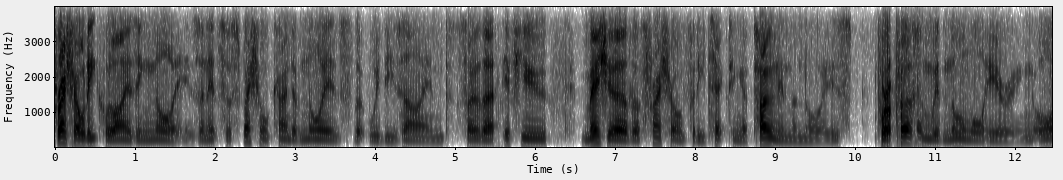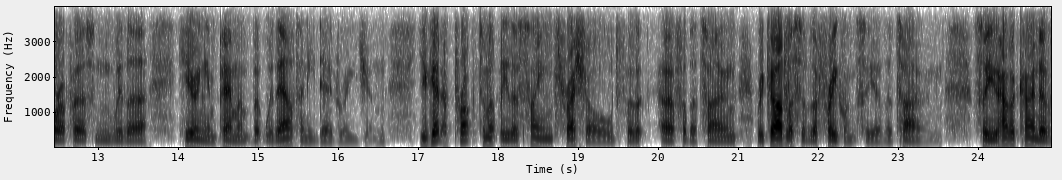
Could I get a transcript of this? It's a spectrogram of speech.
threshold equalizing noise, and it's a special kind of noise that we designed so that if you measure the threshold for detecting a tone in the noise, for a person with normal hearing or a person with a hearing impairment but without any dead region, you get approximately the same threshold for the, uh, for the tone, regardless of the frequency of the tone. So you have a kind of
